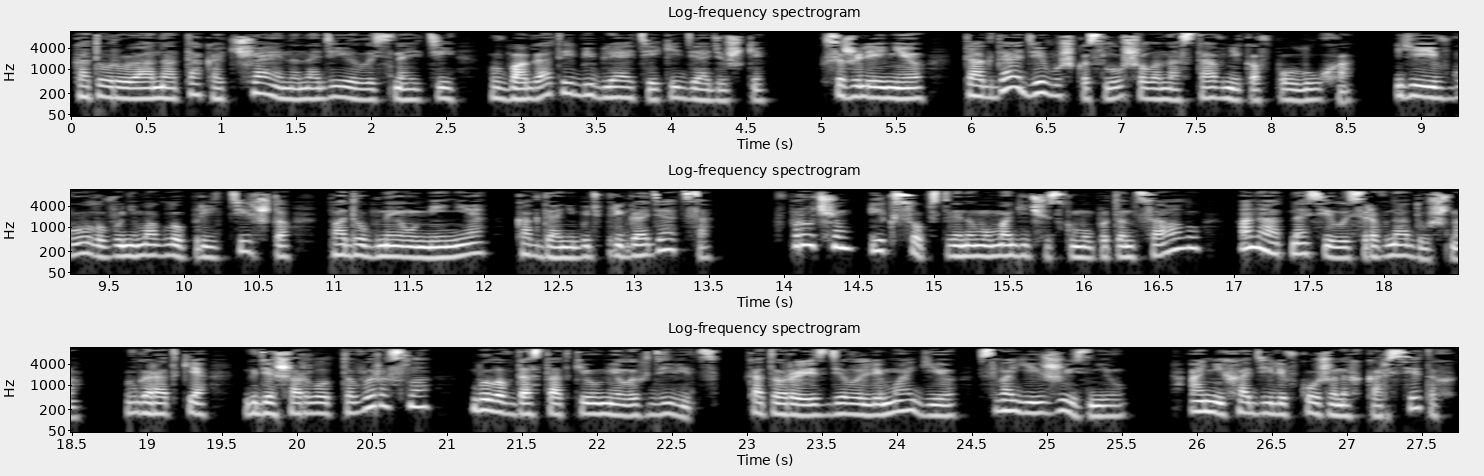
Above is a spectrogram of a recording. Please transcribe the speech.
которую она так отчаянно надеялась найти в богатой библиотеке дядюшки. К сожалению, тогда девушка слушала наставников полуха. Ей в голову не могло прийти, что подобные умения когда-нибудь пригодятся. Впрочем, и к собственному магическому потенциалу она относилась равнодушно. В городке, где Шарлотта выросла, было в достатке умелых девиц, которые сделали магию своей жизнью. Они ходили в кожаных корсетах,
